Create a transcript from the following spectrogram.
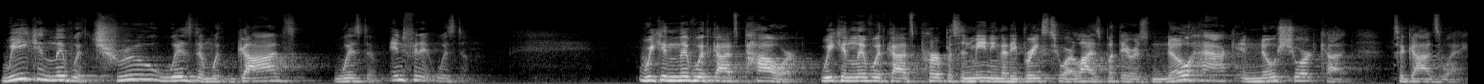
we can live with true wisdom, with God's wisdom, infinite wisdom. We can live with God's power. We can live with God's purpose and meaning that He brings to our lives, but there is no hack and no shortcut to God's way.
